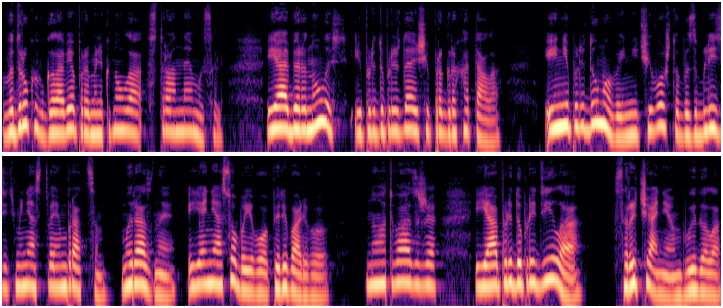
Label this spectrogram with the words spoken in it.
Вдруг в голове промелькнула странная мысль. Я обернулась и предупреждающе прогрохотала. «И не придумывай ничего, чтобы сблизить меня с твоим братцем. Мы разные, и я не особо его перевариваю». «Но от вас же...» «Я предупредила!» С рычанием выдала,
